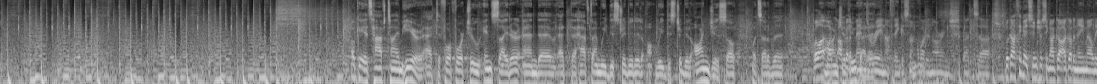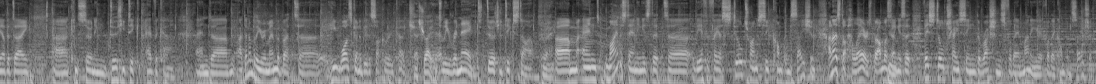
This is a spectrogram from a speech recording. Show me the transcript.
Okay, it's halftime here at 442 Insider, and uh, at the halftime we distributed we distribute oranges. So, what's out of a Well, I, I've got a you got? Mm-hmm. mandarin. I think it's not quite an orange, but uh, look, I think it's interesting. I got I got an email the other day uh, concerning Dirty Dick Advocaat, And um, I don't know whether you remember, but uh, he was going to be the Socceroo coach. That's right. Until he reneged, Dirty Dick style. Right. Um, and my understanding is that uh, the FFA are still trying to seek compensation. I know it's not hilarious, but I'm just saying is that they're still chasing the Russians for their money, uh, for their compensation.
